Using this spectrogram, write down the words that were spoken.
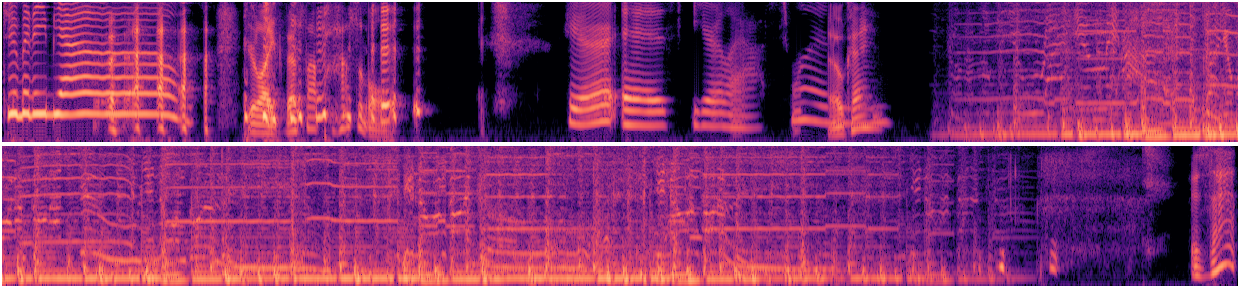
Too many meows. You're like, that's not possible. Here is your last one. Okay. Is that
